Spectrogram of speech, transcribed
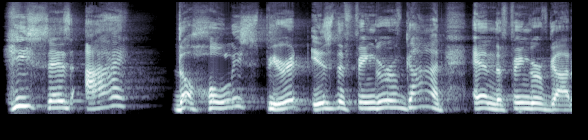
He says, I, the Holy Spirit, is the finger of God. And the finger of God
